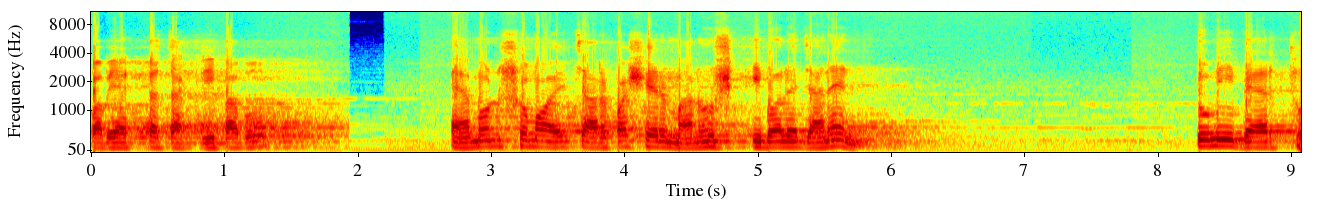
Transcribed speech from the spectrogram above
কবে একটা চাকরি পাবো? এমন সময় চারপাশের মানুষ কি বলে জানেন? তুমি ব্যর্থ,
